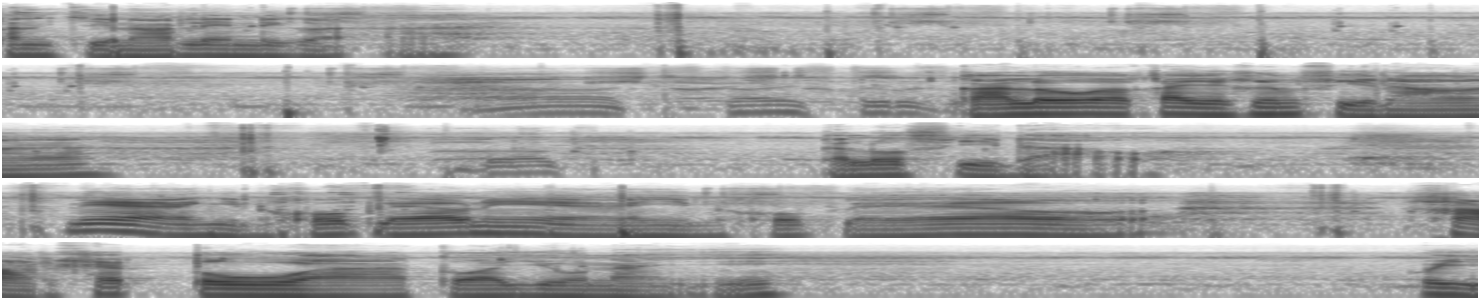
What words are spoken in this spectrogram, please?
ปั้นจีนอตเล่นดีกว่ากาโลก็ใกล้จะขึ้นสี่ดาวแล้วนะกาโลสี่ดาว เนี่ยหินครบแล้วเนี่ยหินครบแล้ว ขาดแค่ตัวตัวอยู่ไหนอุ้ย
